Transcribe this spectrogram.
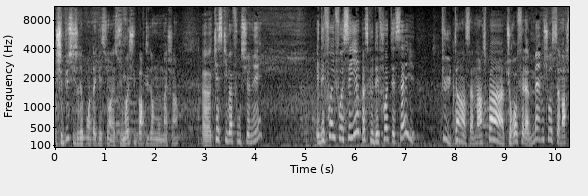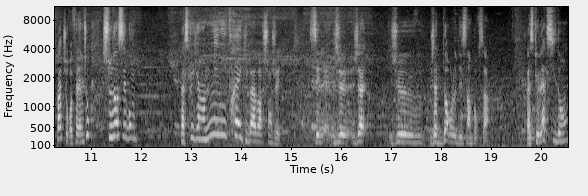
je sais plus si je réponds à ta question, excuse-moi, je suis parti dans mon machin. Euh, qu'est-ce qui va fonctionner? Et des fois il faut essayer parce que des fois tu essayes, putain ça marche pas, tu refais la même chose, ça marche pas, tu refais la même chose, soudain c'est bon. Parce qu'il y a un mini trait qui va avoir changé. C'est, j'adore le dessin pour ça. Parce que l'accident,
